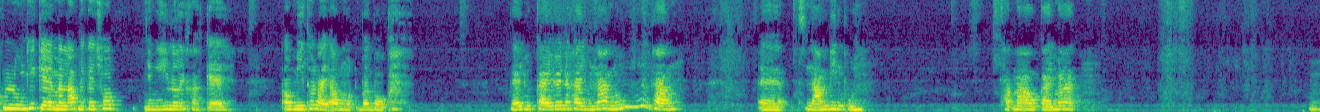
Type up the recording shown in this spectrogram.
คุณลุงที่แกมารับเนี่ยแกชอบอย่างนี้เลยค่ะ แก เอามีเท่าไหร่เอาหมดบบอกแล้วอยู่ไกลด้วยนะคะ อยู่น่านนู้นทางเอ่อสนามบินผุน ขับมาเอาไกลมากอืม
